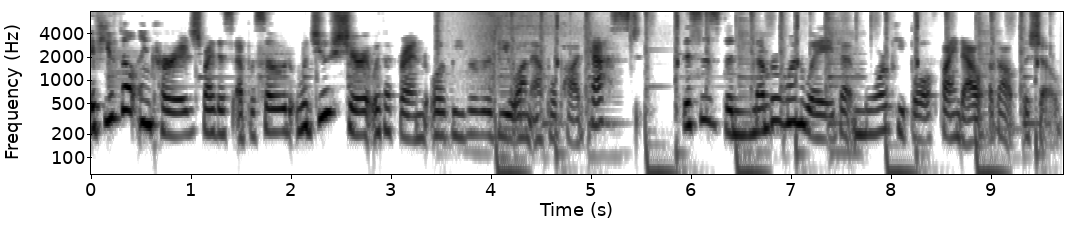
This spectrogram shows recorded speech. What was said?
If you felt encouraged by this episode, would you share it with a friend or leave a review on Apple Podcast? This is the number one way that more people find out about the show.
